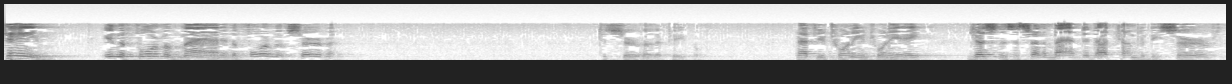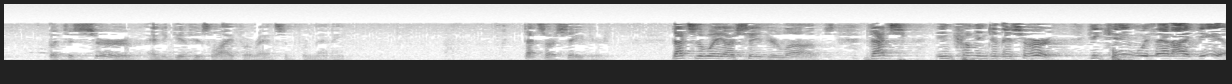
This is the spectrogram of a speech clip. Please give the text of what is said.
came in the form of man, in the form of servant, to serve other people. Matthew 20 and 28. Just as the Son of Man did not come to be served, but to serve and to give his life a ransom for many. That's our Savior. That's the way our Savior loves. That's in coming to this earth. He came with that idea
